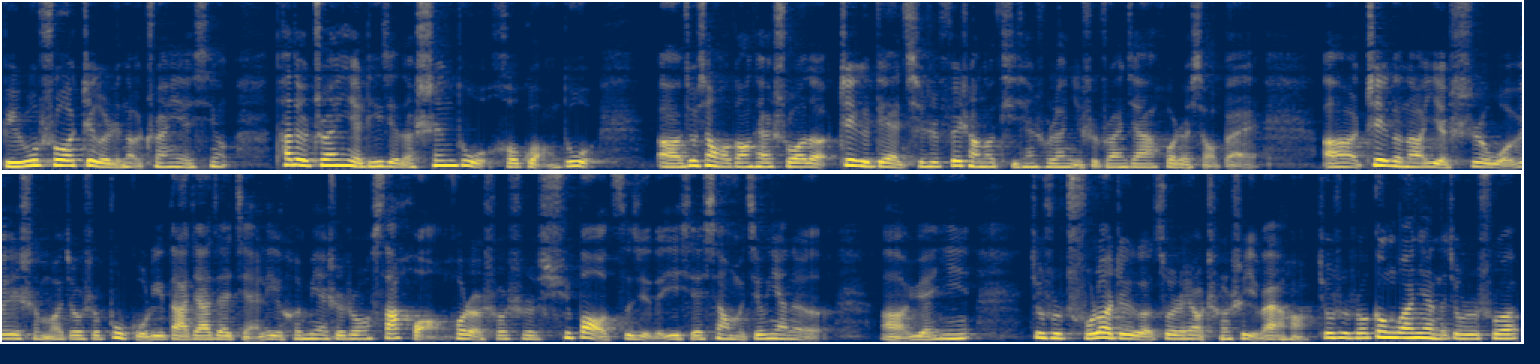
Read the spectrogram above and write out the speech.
比如说这个人的专业性，他对专业理解的深度和广度，呃，就像我刚才说的，这个点其实非常能体现出来你是专家或者小白。啊，这个呢也是我为什么就是不鼓励大家在简历和面试中撒谎，或者说是虚报自己的一些项目经验的啊原因。就是除了这个做人要诚实以外，哈，就是说更关键的就是说，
